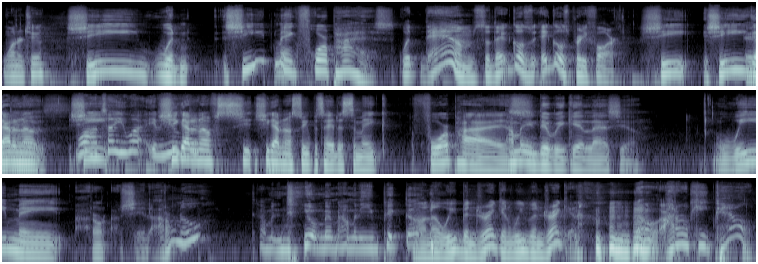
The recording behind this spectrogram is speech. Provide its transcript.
One or two? She would she'd make four pies. What? Damn. So there it goes. It goes pretty far. She she It got does. enough. She, Well, I'll tell you what, if she you got get- enough. She, she got enough sweet potatoes to make four pies. How many did we get last year? we made? I don't shit. I don't know. How many? Do you remember how many you picked up? Oh no, we've been drinking. We've been drinking. No, I don't keep count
